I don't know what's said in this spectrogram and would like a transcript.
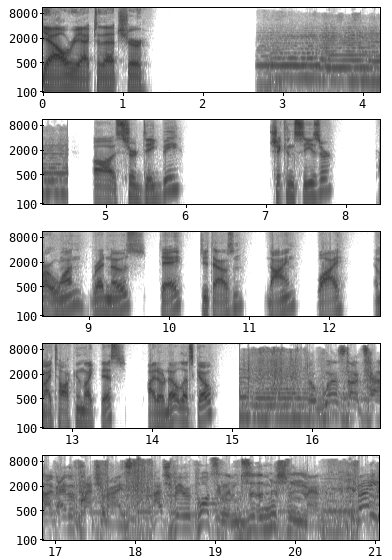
Yeah, I'll react to that. Sure. Uh, Sir Digby, Chicken Caesar, Part One, Red Nose Day, 2009. Why am I talking like this? I don't know. Let's go. Worst hotel I've ever patronized. I should be reporting them to the Michelin man. They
